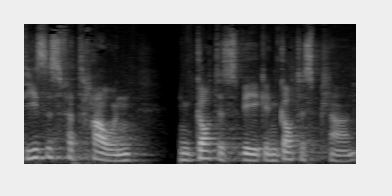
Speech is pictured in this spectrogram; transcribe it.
Dieses Vertrauen in Gottes Weg, in Gottes Plan.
